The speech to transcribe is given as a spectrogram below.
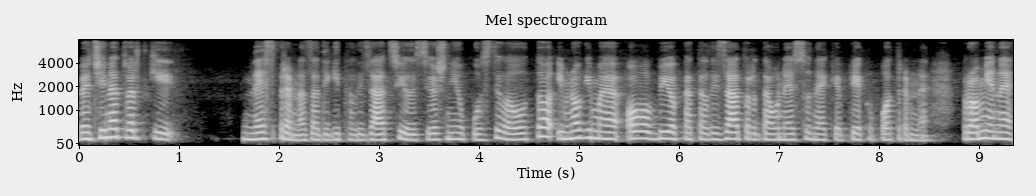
većina tvrtki nespremna za digitalizaciju ili se još nije upustila u to i mnogima je ovo bio katalizator da unesu neke prijeko potrebne promjene.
